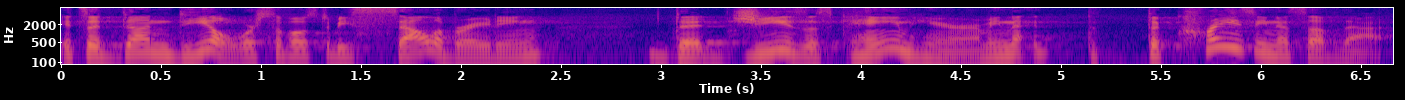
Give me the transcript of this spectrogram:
It's a done deal. We're supposed to be celebrating that Jesus came here. I mean, the, the craziness of that.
